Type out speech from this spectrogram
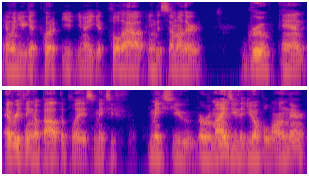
And when you get put, you, you know, you get pulled out into some other group and everything about the place makes you, makes you, or reminds you that you don't belong there,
